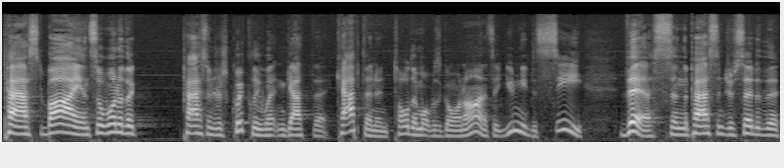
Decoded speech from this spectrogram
passed by. And so one of the passengers quickly went and got the captain and told him what was going on and said you need to see this. And the passenger said to the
